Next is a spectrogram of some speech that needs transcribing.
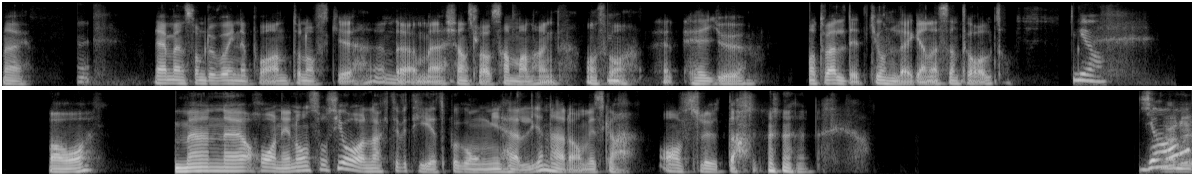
Nej. Nej. Nej men som du var inne på Antonovsky där med känsla av sammanhang och så är ju något väldigt grundläggande centralt. Ja. Ja. Men eh, har ni någon social aktivitet på gång i helgen här då om vi ska avsluta? Ja,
